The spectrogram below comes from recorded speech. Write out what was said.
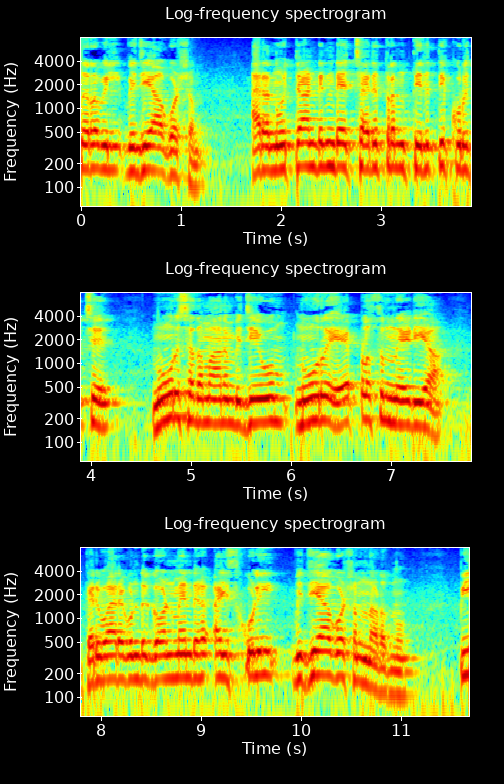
നിറവിൽ വിജയാഘോഷം. അരനൂറ്റാണ്ടിന്റെ ചരിത്രം തിരുത്തിക്കുറിച്ച് നൂറ് ശതമാനം വിജയവും നൂറ് എ പ്ലസും നേടിയ കരുവാരകുണ്ട് ഗവൺമെന്റ് ഹൈസ്കൂളിൽ വിജയാഘോഷം നടന്നു. P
